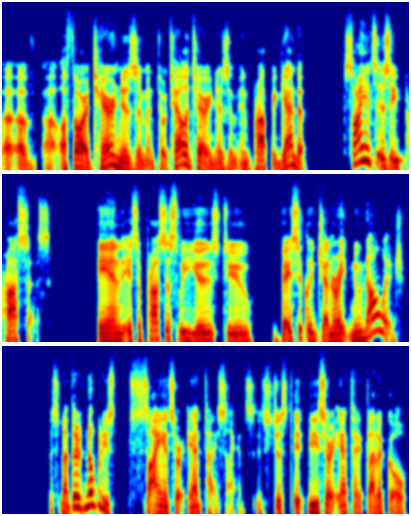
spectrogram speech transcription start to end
uh, of uh, authoritarianism and totalitarianism and propaganda. Science is a process, and it's a process we use to basically generate new knowledge. It's not, there's nobody's science or anti science. It's just, it, these are antithetical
